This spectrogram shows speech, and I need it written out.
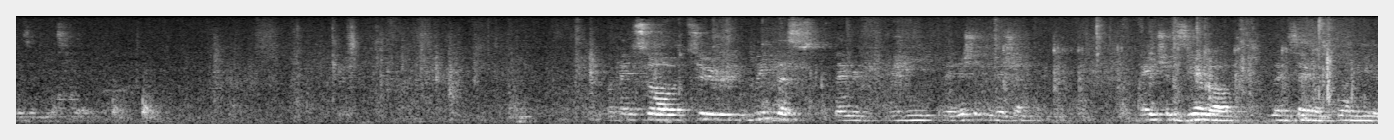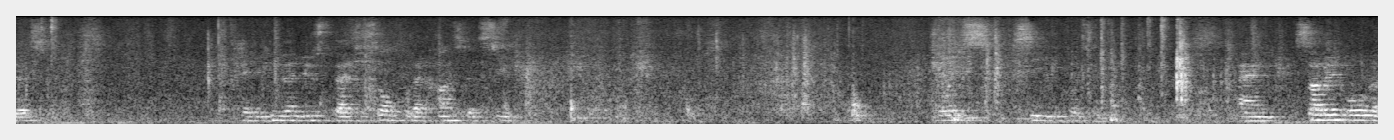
It is. Okay, so to complete this, then we, we need the initial condition. H of zero, let's say was four meters. And you can then use that to solve for that constant C. Is C equal to? And C sum in all the,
